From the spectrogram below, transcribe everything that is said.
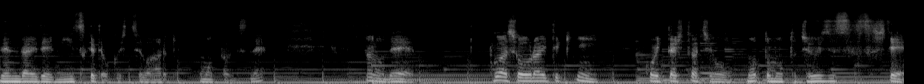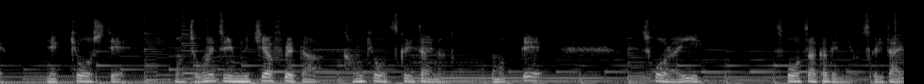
年代で身につけておく必要があると思ったんですね。なので、僕は将来的にこういった人たちをもっともっと充実して、熱狂して、ま情熱に満ち溢れた環境を作りたいなと思って、将来、スポーツアカデミーを作りたい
